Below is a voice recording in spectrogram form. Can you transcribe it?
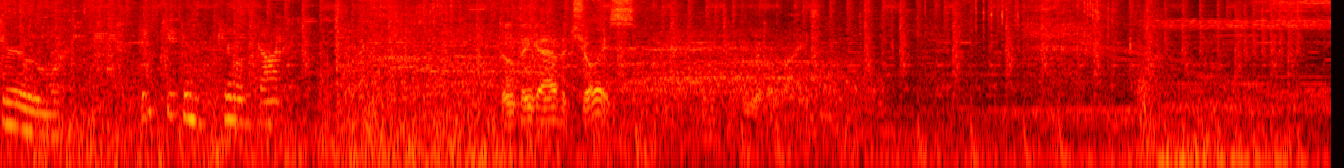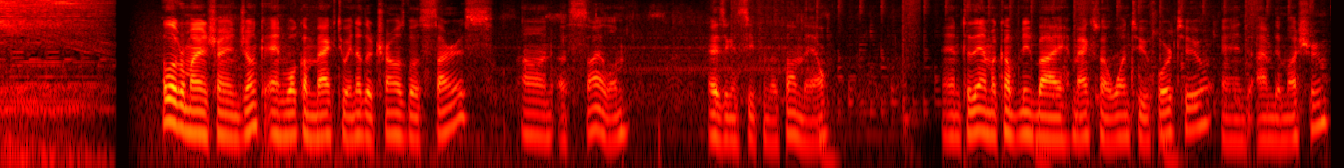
true. Think you can kill god? Don't think I have a choice. Hello everyone, I'm ShotYaInDaJunk, and welcome back to another Trials of Osiris on Asylum, as you can see from the thumbnail. And today I'm accompanied by Maximo1242, and ImDemushroom.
